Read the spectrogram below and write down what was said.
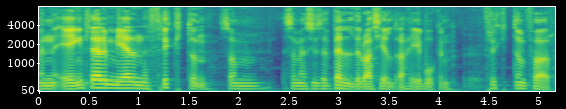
Men egentlig er det mer denne frykten som, som jeg syns er veldig bra skildra i boken. Frykten for.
